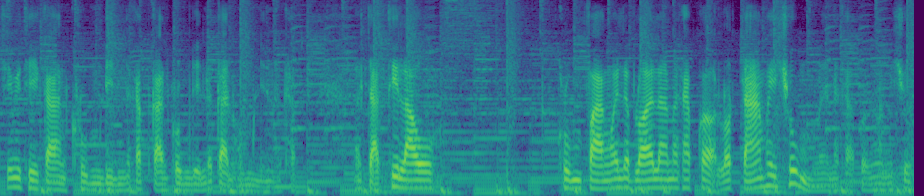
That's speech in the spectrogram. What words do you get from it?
ใช้วิธีการคลุมดินนะครับ การคลุมดินและการห่มดินนะครับ หลังจากที่เราคลุมฟางไว้เรียบร้อยแล้วนะครับ ก็ลดน้ำให้ชุ่มเลยนะครับลดน้ำให้ชุ่ม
